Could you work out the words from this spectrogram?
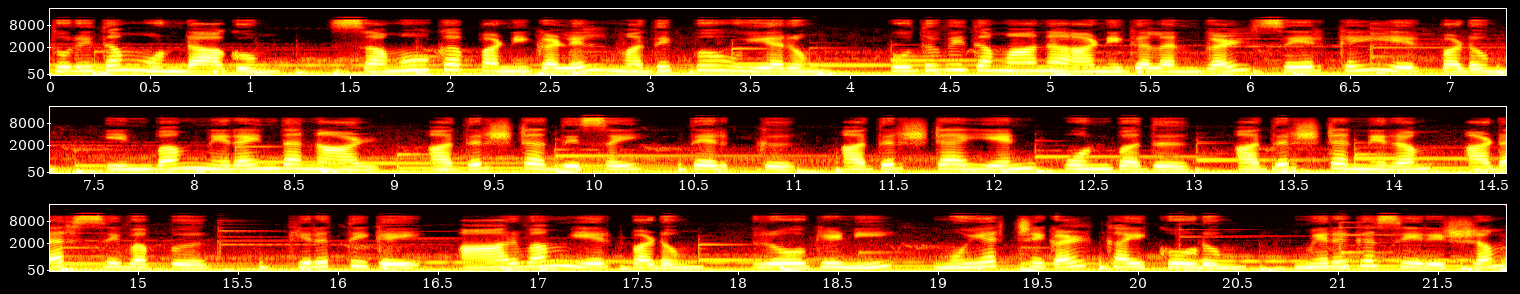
துரிதம் உண்டாகும். சமூக பணிகளில் மதிப்பு உயரும். புதுவிதமான அணிகலன்கள் சேர்க்கை ஏற்படும். இன்பம் நிறைந்த நாள். அதிர்ஷ்ட திசை தெற்கு அதிர்ஷ்ட எண் ஒன்பது அதிர்ஷ்ட நிறம் அடர் சிவப்பு. கிருத்திகை ஆர்வம் ஏற்படும். ரோகிணி முயற்சிகள் கைகூடும். மிருகசீரிஷம்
